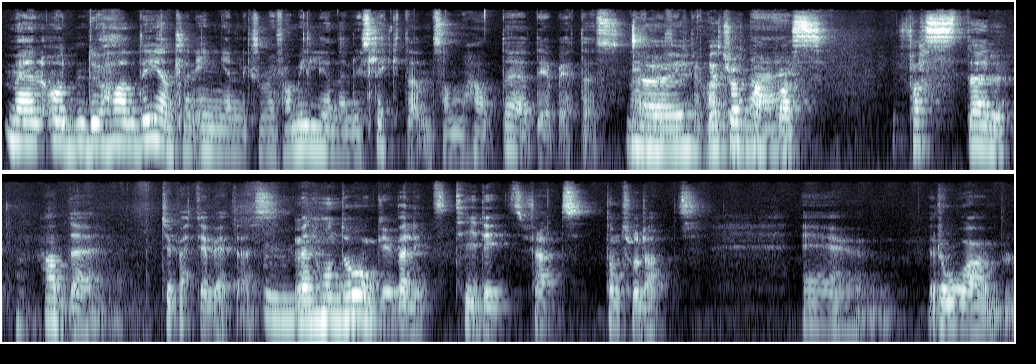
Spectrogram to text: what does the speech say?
Men och du hade egentligen ingen liksom, i familjen eller i släkten som hade diabetes? när du Nej, fick det själv? jag tror att Nej. pappas faster hade typ 1-diabetes. Mm. Men hon dog väldigt tidigt för att de trodde att eh, rå bl-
